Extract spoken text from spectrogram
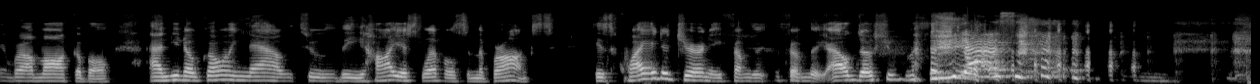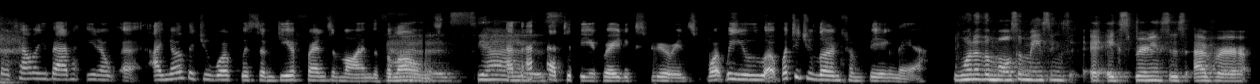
Remarkable. And, you know, going now to the highest levels in the Bronx, is quite a journey from the from the Aldo Schumann. yes. so tell me about you know uh, I know that you work with some dear friends of mine, the Vallones. Yes, yes. And that had to be a great experience. What were you? Uh, what did you learn from being there? One of the most amazing experiences ever.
